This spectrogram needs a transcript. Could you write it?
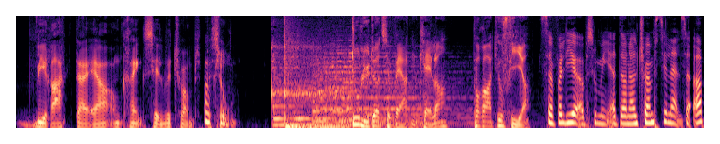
virak, der er omkring selve Trumps person. Okay. Du lytter til Verden kalder på Radio 4. Så for lige at opsummere, Donald Trump stiller altså op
